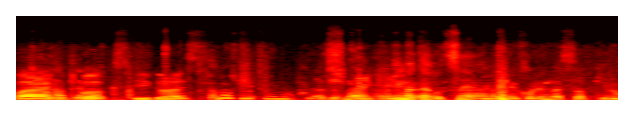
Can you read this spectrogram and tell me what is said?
bag of books for you guys. שלוש מצלמות. שמע, אם אתה רוצה, אנחנו יכולים לעשות כאילו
